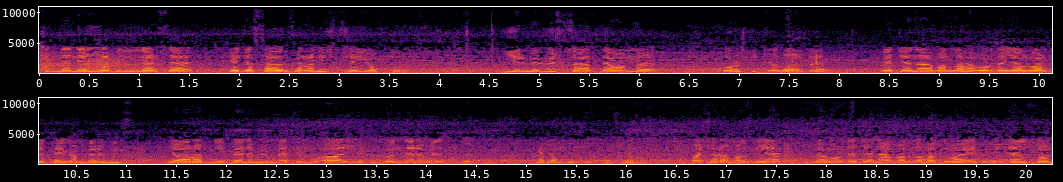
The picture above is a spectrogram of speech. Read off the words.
içinde ne yiyebilirlerse gece sahur falan hiçbir şey yoktu. 23 saat devamlı oruç tutuyorlardı. Ve Cenab-ı Allah'a orada yalvardı Peygamberimiz. Ya Rabbi benim ümmetim bu ağır yükü gönderemez, başaramaz diye ve orada Cenab-ı Allah'a dua etti. En son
